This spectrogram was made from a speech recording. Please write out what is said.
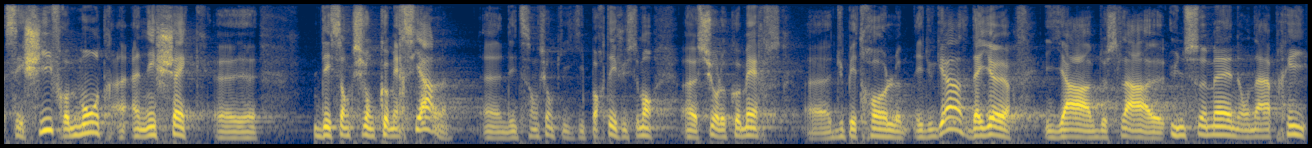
ces chiffres montrent un, échec des sanctions commerciales des sanctions qui, portaient justement sur le commerce du pétrole et du gaz. D'ailleurs, il y a de cela une semaine, on a appris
